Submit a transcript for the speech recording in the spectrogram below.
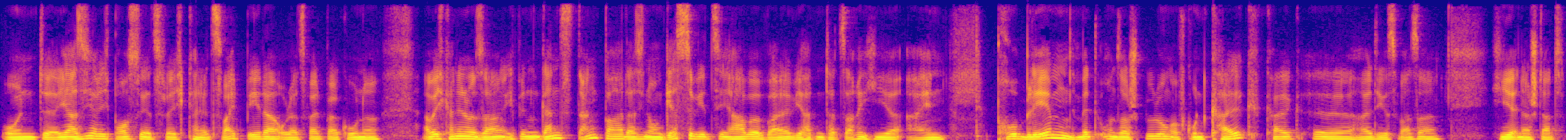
Und äh, ja, sicherlich brauchst du jetzt vielleicht keine Zweitbäder oder Zweitbalkone, aber ich kann dir nur sagen, ich bin ganz dankbar, dass ich noch ein Gäste-WC habe, weil wir hatten tatsächlich hier ein Problem mit unserer Spülung aufgrund Kalk, kalkhaltiges äh, Wasser hier in der Stadt.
